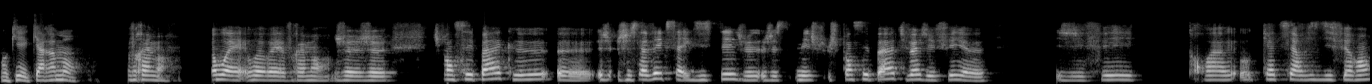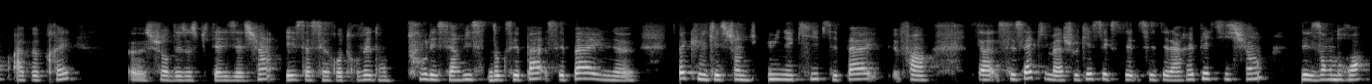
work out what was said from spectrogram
Ok, carrément. Vraiment. Ouais, ouais, ouais, vraiment. Je, je, je pensais pas que. je, savais que ça existait, je, je mais je, je, pensais pas. Tu vois, j'ai fait, j'ai fait trois, quatre services différents à peu près euh, sur des hospitalisations et ça s'est retrouvé dans tous les services. Donc c'est pas c'est pas une pas qu'une question d'une équipe, c'est pas enfin ça c'est ça qui m'a choqué, c'est que c'était la répétition des endroits.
